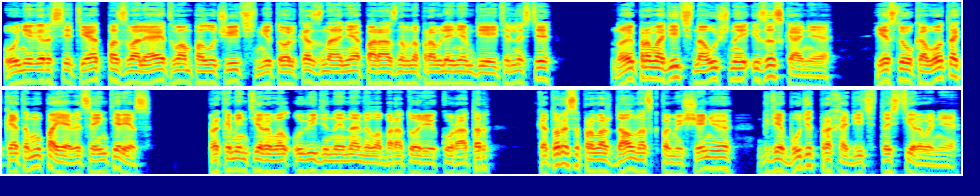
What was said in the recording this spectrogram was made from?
Университет позволяет вам получить не только знания по разным направлениям деятельности, но и проводить научные изыскания, если у кого-то к этому появится интерес, прокомментировал увиденный нами лаборатории куратор, который сопровождал нас к помещению, где будет проходить тестирование.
